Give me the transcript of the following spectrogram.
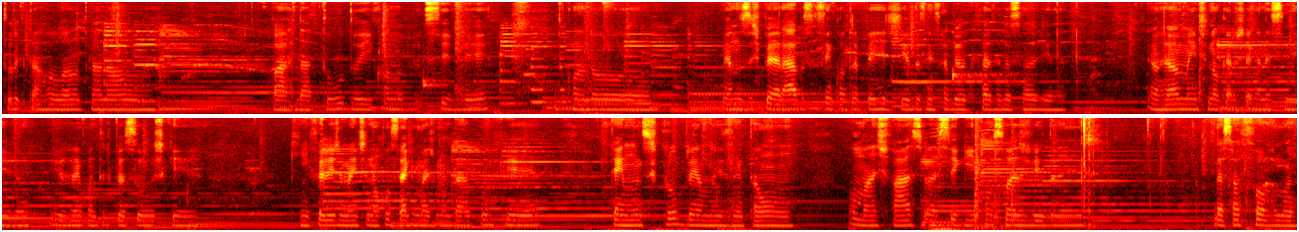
tudo que está rolando para não guardar tudo e quando se vê, quando menos esperar, você se encontra perdido sem saber o que fazer da sua vida. Eu realmente não quero chegar nesse nível. E eu já encontrei pessoas que, que infelizmente não conseguem mais mudar porque tem muitos problemas. Então o mais fácil é seguir com suas vidas dessa forma,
